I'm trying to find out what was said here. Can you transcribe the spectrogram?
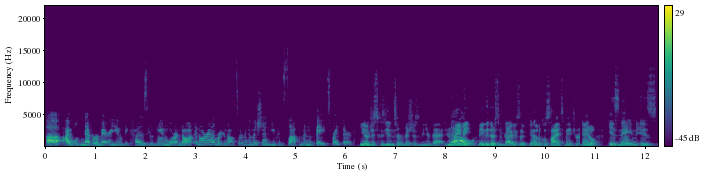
uh, I will never marry you because You're not you an are not an RM or you're not serving a mission, you could slap him in the face right there. You know, just because you didn't serve a mission doesn't mean you're bad. You know, maybe No. maybe there's some guy who's a Yeah. political science major. You and know, his name is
